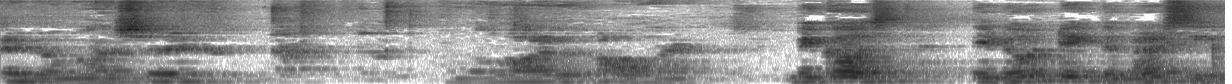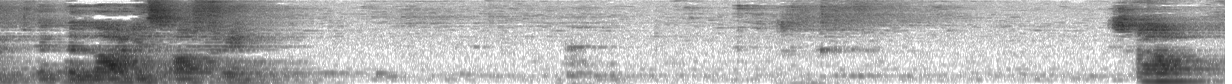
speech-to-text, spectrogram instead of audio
take the mercy and the Lord is offering. because they don't take the mercy that the Lord is offering. So,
